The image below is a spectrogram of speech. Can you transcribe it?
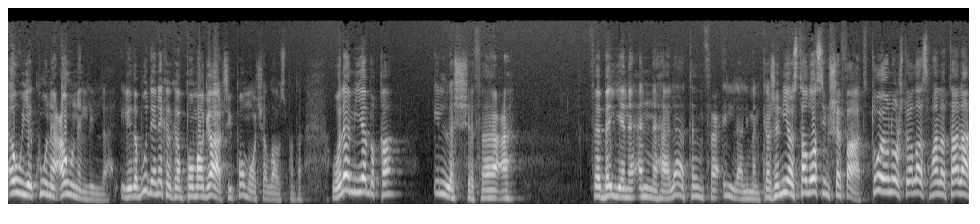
Au yakuna aunan lillah, ili da bude nekakav pomagač i pomoć Allahu subhanahu wa ta'ala. yabqa illa ash-shafa'a fabayyana annaha la tanfa illa liman. Kaže, nije ostalo osim šefat. To je ono što je Allah, subhanahu wa ta'ala,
